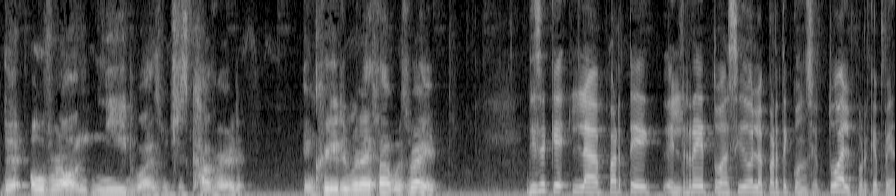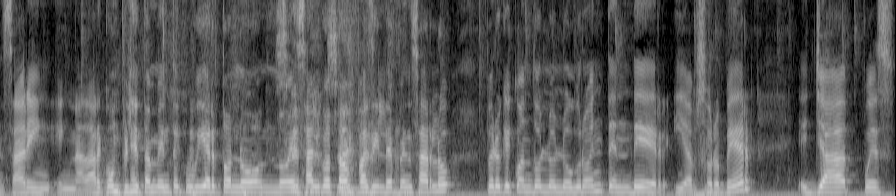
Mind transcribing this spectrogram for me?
the overall need was, which is covered, and created what I thought was right. Dice que la parte, el reto ha sido la parte conceptual, porque pensar en, en nadar completamente cubierto no, no es algo tan fácil de pensarlo, pero que cuando lo logró entender y absorber, eh, ya pues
